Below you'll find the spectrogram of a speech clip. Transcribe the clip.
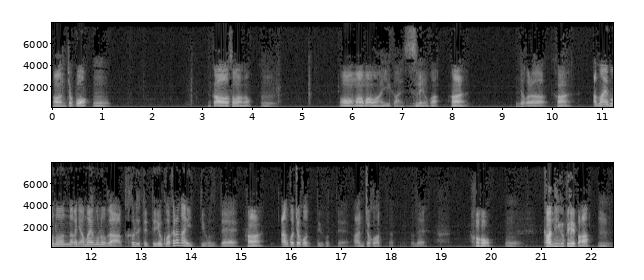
アンチョコうん。ああ、そうなの？うん。おーまあまあまあ、いいか。進めようか。はだから、い。は甘いものの中に甘いものが隠れててよくわからないっていうことで、い。はい。あんこチョコっていうことで、あんチョコってなってるんですほう。よね。カンニングペーパー？うん。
